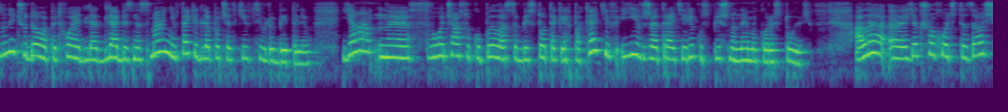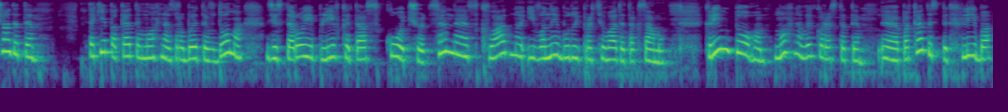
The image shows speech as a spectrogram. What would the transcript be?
Вони чудово підходять для, для бізнесменів, так і для початківців-любителів. Я е, свого часу купила собі 100 таких пакетів і вже третій рік успішно ними користуюсь. Але е, якщо хочете заощадити, Такі пакети можна зробити вдома зі старої плівки та скотчу. Це не складно і вони будуть працювати так само. Крім того, можна використати е, пакети з-під хліба,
